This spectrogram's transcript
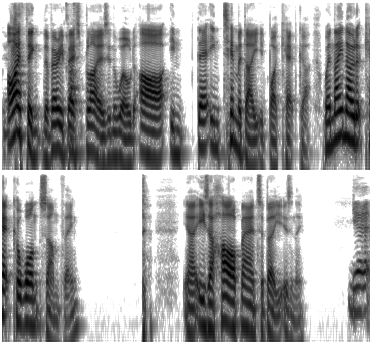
Yeah. I think the very best players in the world are in. They're intimidated by Koepka when they know that Koepka wants something. You know, he's a hard man to beat, isn't he? Yeah,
